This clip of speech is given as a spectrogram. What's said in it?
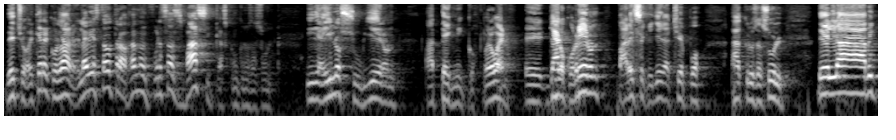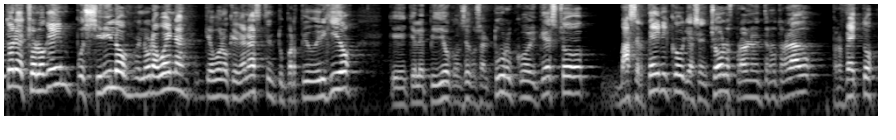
De hecho, hay que recordar, él había estado trabajando en fuerzas básicas con Cruz Azul y de ahí lo subieron a técnico. Pero bueno, eh, ya lo corrieron, parece que llega Chepo a Cruz Azul. De la victoria Cholo Game, pues Cirilo, enhorabuena, qué bueno que ganaste en tu partido dirigido, que, le pidió consejos al turco y que esto va a ser técnico, ya sea en Cholos, probablemente en otro lado, perfecto.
